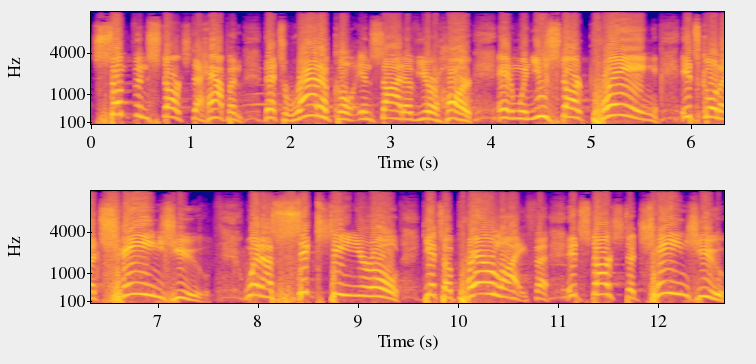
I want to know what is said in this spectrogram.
something starts to happen that's radical inside of your heart. And when you start praying, it's going to change you. When a 16 year old gets a prayer life, uh, it starts to change you.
